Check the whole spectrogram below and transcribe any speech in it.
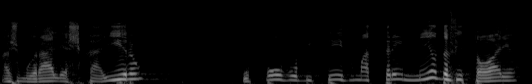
As muralhas caíram, o povo obteve uma tremenda vitória,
